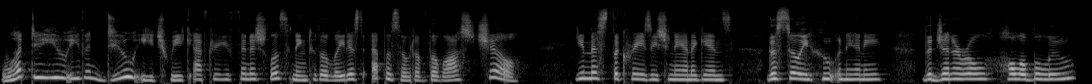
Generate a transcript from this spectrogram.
What do you even do each week after you finish listening to the latest episode of The Lost Chill? You missed the crazy shenanigans, the silly hootenanny, the general hullabaloo?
